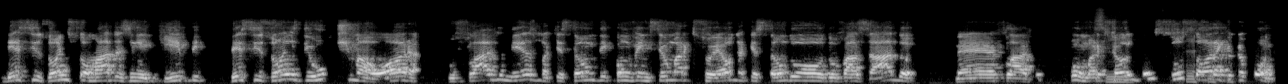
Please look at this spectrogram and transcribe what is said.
decisões tomadas em equipe, decisões de última hora. O Flávio mesmo, a questão de convencer o Marxwell na questão do, do vazado, né, Flávio? Pô, o Marxwell deu um susto a hora que eu, pô,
